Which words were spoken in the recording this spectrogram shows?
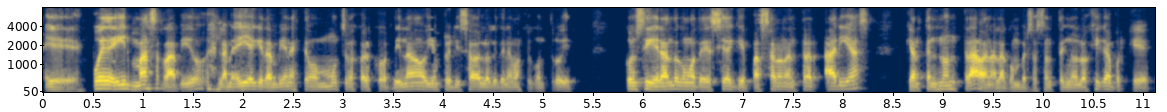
eh, puede ir más rápido en la medida que también estemos mucho mejor coordinados, bien priorizados en lo que tenemos que construir. Considerando, como te decía, que pasaron a entrar áreas que antes no entraban a la conversación tecnológica porque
